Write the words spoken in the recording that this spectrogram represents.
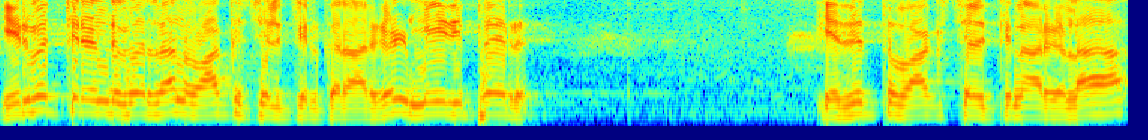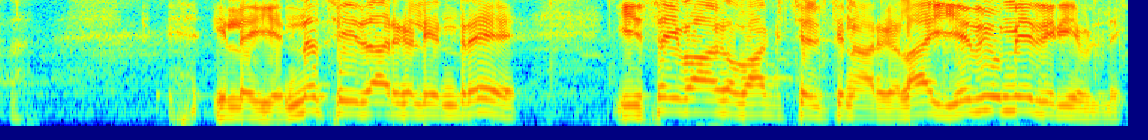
இருபத்தி ரெண்டு பேர் தான் வாக்கு செலுத்தியிருக்கிறார்கள். மீதி பேர் எதிர்த்து வாக்கு செலுத்தினார்களா? இல்லை என்ன செய்தார்கள் என்றே இசைவாக வாக்கு செலுத்தினார்களா? எதுவுமே தெரியவில்லை.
